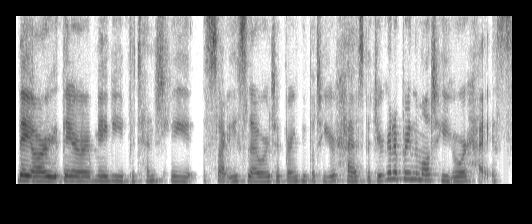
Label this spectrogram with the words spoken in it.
they are they are maybe potentially slightly slower to bring people to your house but you're going to bring them all to your house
